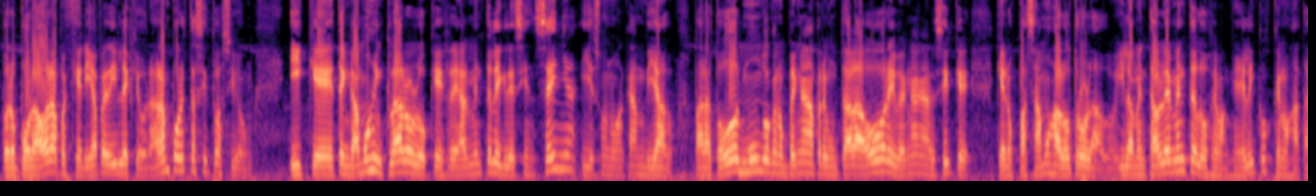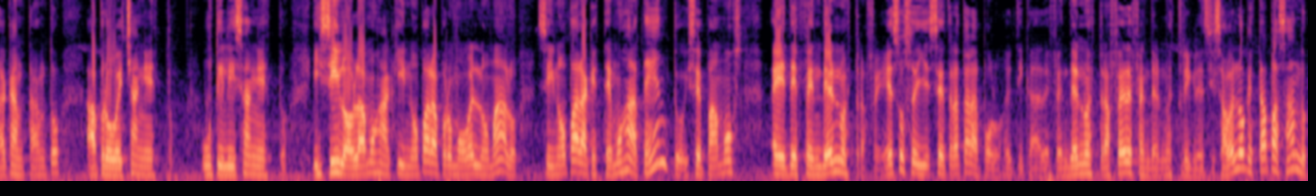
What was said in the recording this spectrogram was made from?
pero por ahora pues quería pedirle que oraran por esta situación y que tengamos en claro lo que realmente la iglesia enseña y eso no ha cambiado. Para todo el mundo que nos vengan a preguntar ahora y vengan a decir que, que nos pasamos al otro lado. Y lamentablemente los evangélicos que nos atacan tanto aprovechan esto utilizan esto. Y sí, lo hablamos aquí no para promover lo malo, sino para que estemos atentos y sepamos eh, defender nuestra fe. Eso se, trata de la apologética, de defender nuestra fe, defender nuestra iglesia y saber lo que está pasando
